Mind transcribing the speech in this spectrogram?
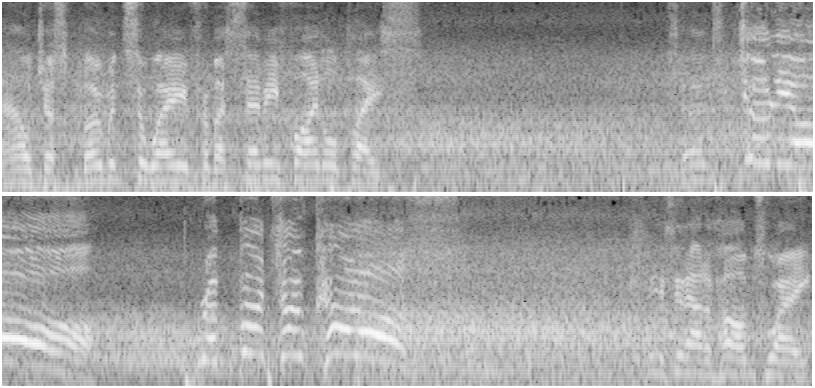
Now just moments away from a semi-final place. Turns Junior! Roberto Carlos! Clears it out of harm's way.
